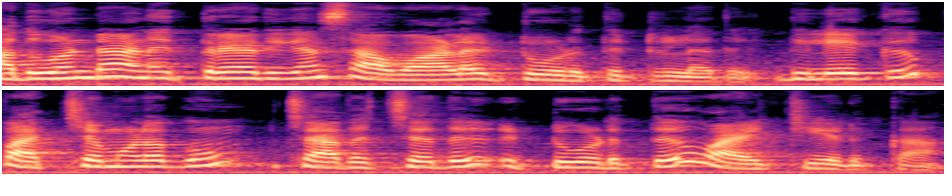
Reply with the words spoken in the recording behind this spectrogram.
അതുകൊണ്ടാണ് ഇത്രയധികം സവാള ഇട്ട് കൊടുത്തിട്ടുള്ളത്. ഇതിലേക്ക് പച്ചമുളകും ചതച്ചത് ഇട്ട് കൊടുത്ത് വഴറ്റിയെടുക്കാം.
